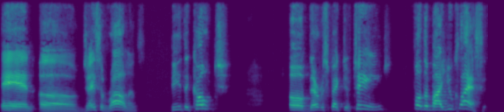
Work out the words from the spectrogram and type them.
and uh, Jason Rollins be the coach of their respective teams for the Bayou Classic?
